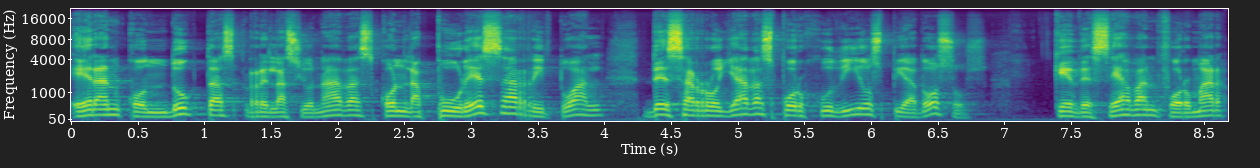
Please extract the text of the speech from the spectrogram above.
eran conductas relacionadas con la pureza ritual desarrolladas por judíos piadosos que deseaban formar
